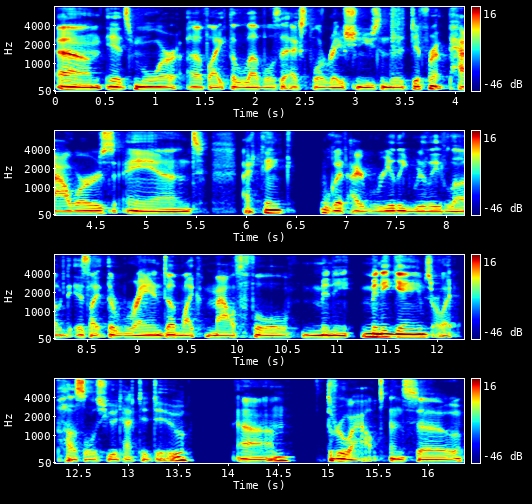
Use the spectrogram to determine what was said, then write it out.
Um, it's more of like the levels of exploration using the different powers, and I think what I really really loved is like the random like mouthful mini mini games or like puzzles you would have to do um throughout. And so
